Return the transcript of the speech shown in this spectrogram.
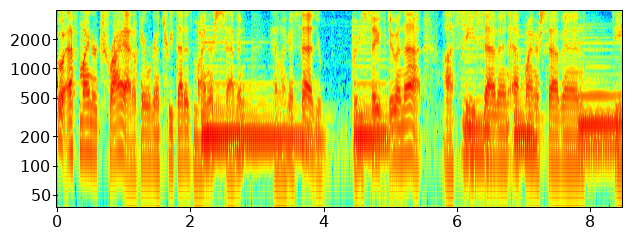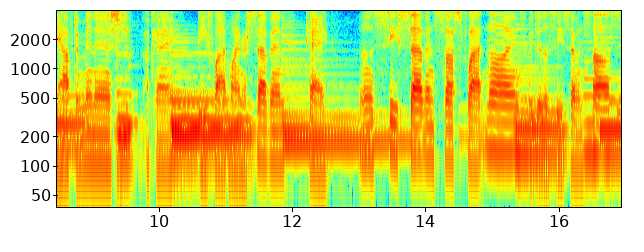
oh, F minor triad. Okay, we're going to treat that as minor 7. And like I said, you're pretty safe doing that. Uh, C7, F minor 7, D half diminished. Okay, B flat minor 7. Okay, uh, C7, sus flat 9. So we do the C7 sus.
